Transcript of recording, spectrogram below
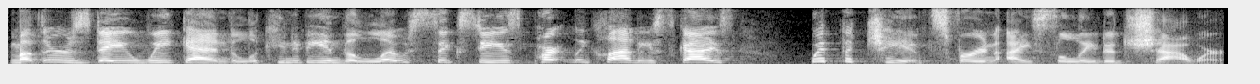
Mother's Day weekend looking to be in the low 60s, partly cloudy skies with the chance for an isolated shower.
